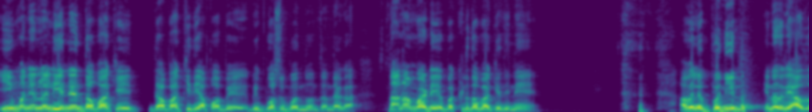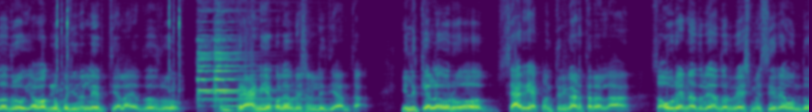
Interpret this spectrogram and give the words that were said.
ಈ ಮನೆಯಲ್ಲಿ ಏನೇನು ದಬಾಕಿ, ದಬಾಕಿದ್ಯಪ್ಪ ಬಿಗ್ ಬಾಸ್ ಬಂದು ಅಂತಂದಾಗ, ಸ್ನಾನ ಮಾಡಿ ಬಕೆಟ್ ದಬಾಕಿದ್ದೀನಿ. ಆಮೇಲೆ ಬನೀನ್, ಏನಾದ್ರು ಯಾವ್ದಾದ್ರು, ಯಾವಾಗ್ಲೂ ಬನೀನಲ್ಲೇ ಇರ್ತೀಯಲ್ಲ, ಯಾವ್ದಾದ್ರು ಒಂದು ಬ್ರ್ಯಾಂಡ್ಗೆ ಕೊಲಾಬ್ರೇಷನ್ ಇದೆಯಾ ಅಂತ. ಇಲ್ಲಿ ಕೆಲವರು ಸ್ಯಾರಿ ಹಾಕೊಂಡು ತಿರುಗಾಡ್ತಾರಲ್ಲ ಸೊ ಅವ್ರು ಏನಾದ್ರು ಯಾವ್ದಾದ್ರು ರೇಷ್ಮೆ ಸೀರೆ ಒಂದು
